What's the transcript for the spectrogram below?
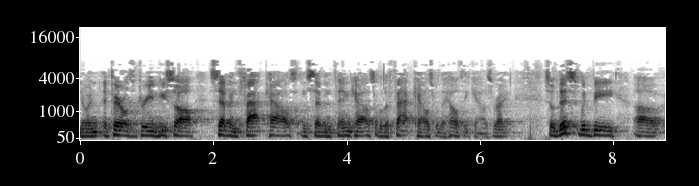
know, in, Pharaoh's dream, he saw seven fat cows and seven thin cows. Well, the fat cows were the healthy cows, right? So this would be uh,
